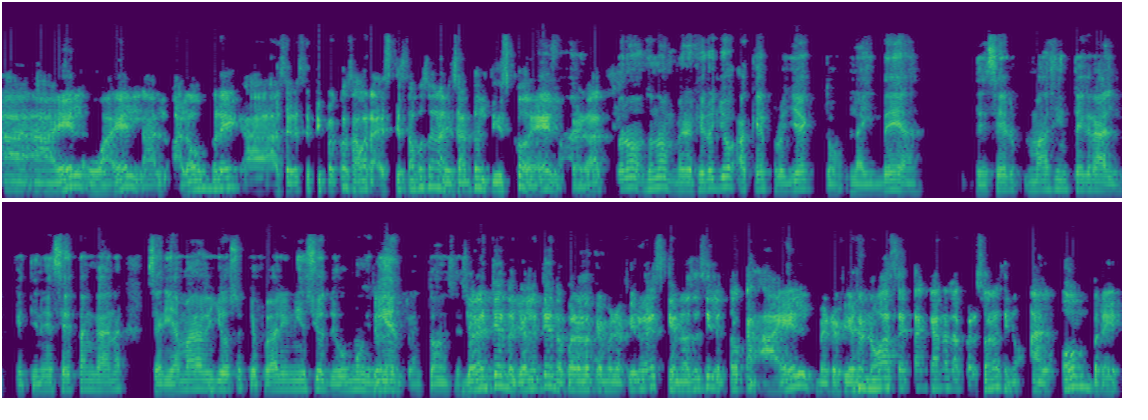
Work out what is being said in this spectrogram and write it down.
A, él o a él, al, al, hombre, a hacer este tipo de cosas. Ahora, es que estamos analizando el disco de él, ¿verdad? No, no, no, me refiero yo a el proyecto, la idea de ser más integral que tiene Z Tangana, sería maravilloso que fuera al inicio de un movimiento, entonces. Yo lo entiendo, yo lo entiendo, pero lo que me refiero es que no sé si le toca a él, me refiero no a Z Tangana la persona, sino al hombre.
